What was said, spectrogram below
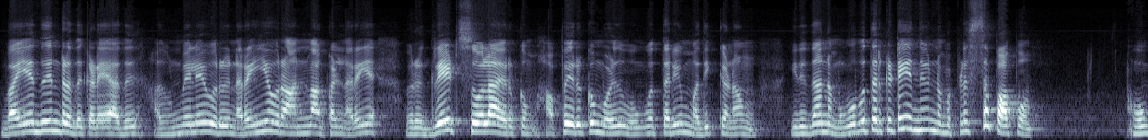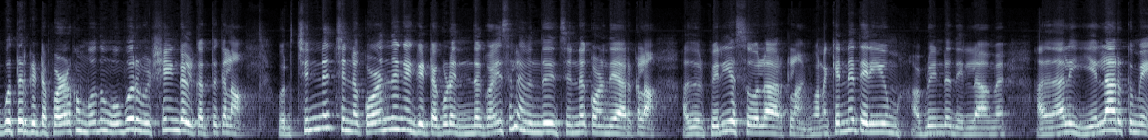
வயதுன்றது கிடையாது. அது உண்மையிலே ஒரு நிறைய ஒரு ஆன்மாக்கள் நிறைய ஒரு கிரேட் சோலாக இருக்கும். அப்போ இருக்கும் பொழுது ஒவ்வொருத்தரையும் மதிக்கணும். இதுதான் நம்ம ஒவ்வொருத்தர்கிட்டே இருந்து நம்ம ப்ளஸ்ஸை பார்ப்போம். ஒவ்வொருத்தர்கிட்ட பழகும் போதும் ஒவ்வொரு விஷயங்கள் கற்றுக்கலாம் ஒரு சின்ன சின்ன குழந்தைங்க கிட்ட கூட இந்த வயசில் வந்து சின்ன குழந்தையாக இருக்கலாம். அது ஒரு பெரிய சோலாக இருக்கலாம். உனக்கு என்ன தெரியும் அப்படின்றது இல்லாமல் அதனால் எல்லாருக்குமே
